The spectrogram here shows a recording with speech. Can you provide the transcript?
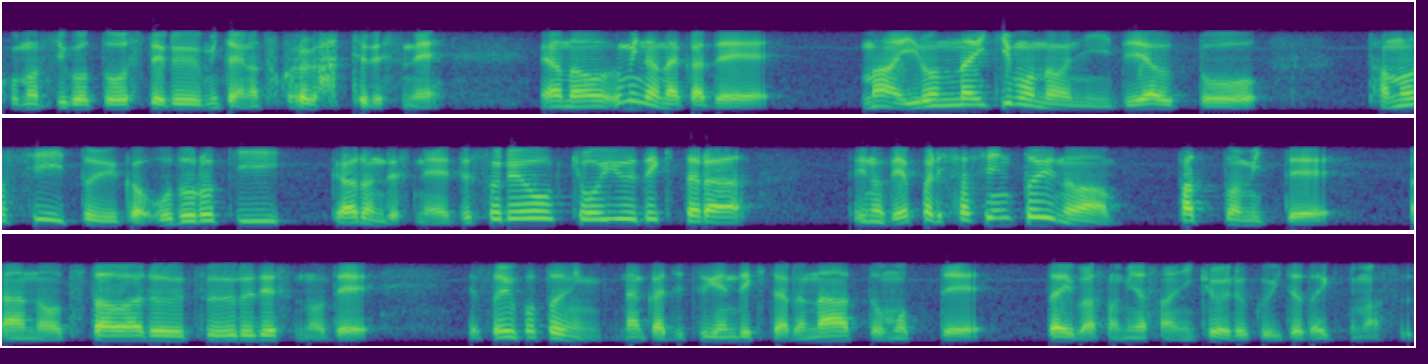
この仕事をしてるみたいなところがあってですねあの海の中でまあ、いろんな生き物に出会うと楽しいというか驚きがあるんですね。でそれを共有できたらというのでやっぱり写真というのはパッと見てあの伝わるツールですのでそういうことになんか実現できたらなと思ってダイバーの皆さんに協力いただきます。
